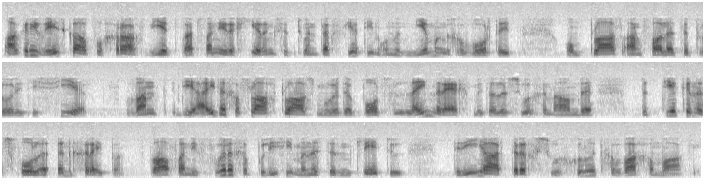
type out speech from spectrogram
Agri Weskaap wil graag weet wat van die regering se 2014 onderneming geword het om plaasaanvalle te prioritiseer, want die huidige vlagplaasmode bots lynreg met hulle sogenaamde betekenisvolle ingryping waarvan die vorige polisie minister in Kleto 3 jaar terug so groot gewag gemaak het.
